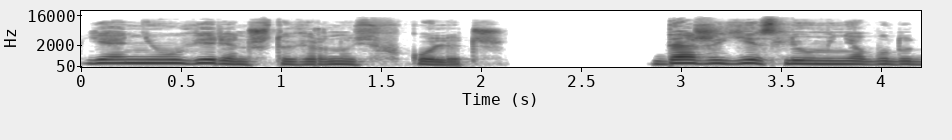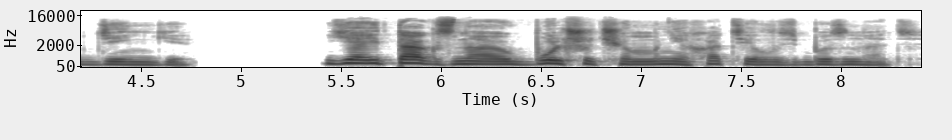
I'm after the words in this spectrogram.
я не уверен, что вернусь в колледж. Даже если у меня будут деньги, я и так знаю больше, чем мне хотелось бы знать.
